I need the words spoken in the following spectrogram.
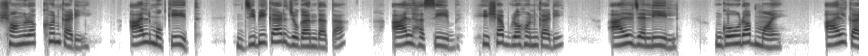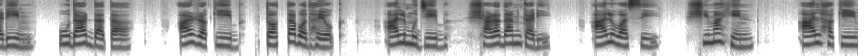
সংরক্ষণকারী আল মুকিত জীবিকার যোগানদাতা আল হাসিব হিসাব গ্রহণকারী আল জালিল গৌরবময় আল কারিম উদারদাতা আর রকিব তত্ত্বাবধায়ক আল মুজিব সারাদানকারী আল ওয়াসি সীমাহীন আল হাকিম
